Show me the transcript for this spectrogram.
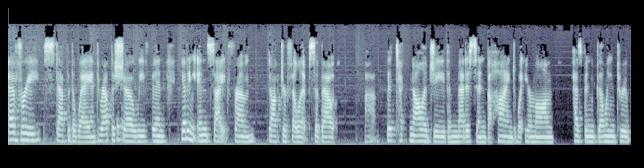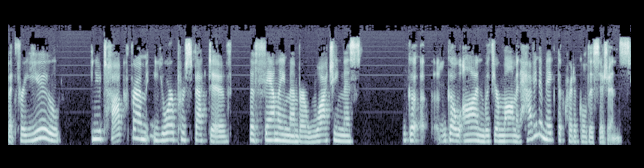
every step of the way. And throughout the show, we've been getting insight from Dr. Phillips about uh, the technology, the medicine behind what your mom has been going through. But for you, can you talk from your perspective, the family member watching this go, go on with your mom and having to make the critical decisions?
